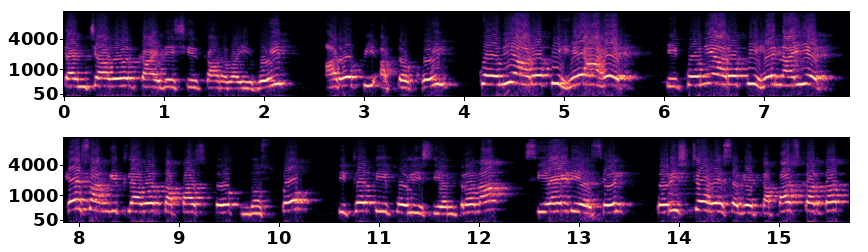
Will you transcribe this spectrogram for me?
त्यांच्यावर कायदेशीर कारवाई होईल आरोपी अटक होईल. कोणी आरोपी हे आहेत? कोणी आरोपी हे नाहीयेत हे सांगितल्यावर तपास होत नसतो. तिथं ती पोलीस यंत्रणा सीआयडी असेल वरिष्ठ हे सगळे तपास करतात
